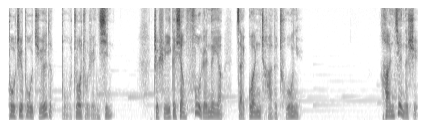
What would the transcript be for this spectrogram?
不知不觉地捕捉住人心。这是一个像妇人那样在观察的处女。罕见的是。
